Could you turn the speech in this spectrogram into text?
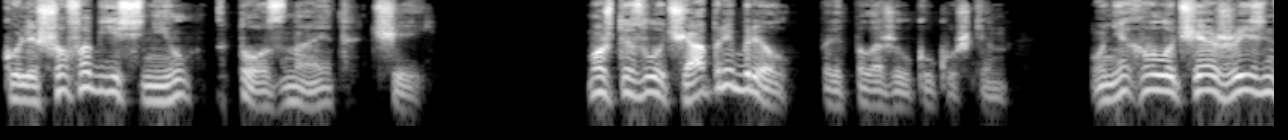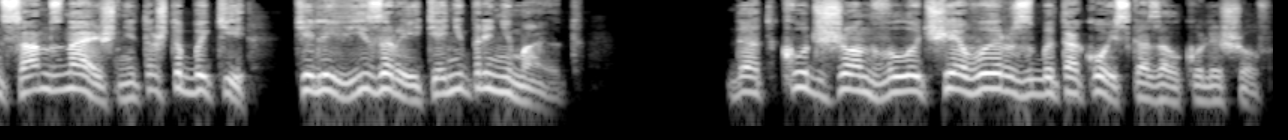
Кулешов объяснил, кто знает чей. — Может, из луча прибрел, — предположил Кукушкин. — У них в луче жизнь, сам знаешь, не то что быки — Телевизоры и те не принимают. «Да откуда же он в луче вырос бы такой?» — сказал Кулешов.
